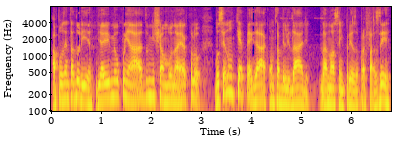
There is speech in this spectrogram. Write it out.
aposentadoria. E aí, meu cunhado me chamou na época e falou: Você não quer pegar a contabilidade da nossa empresa para fazer?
